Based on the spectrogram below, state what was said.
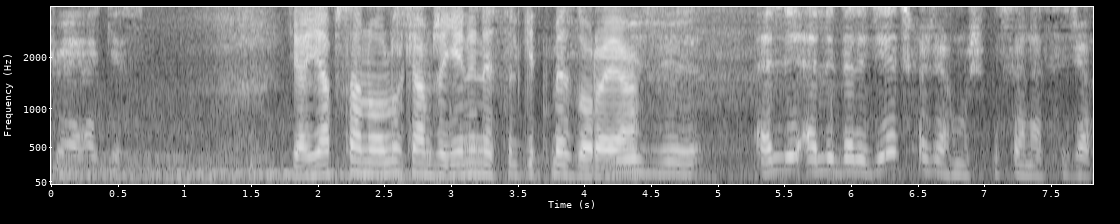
köye herkes. Ya yapsa ne olur ki amca yeni nesil gitmez oraya. 150 50 dereceye çıkacakmış bu sene sıcak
